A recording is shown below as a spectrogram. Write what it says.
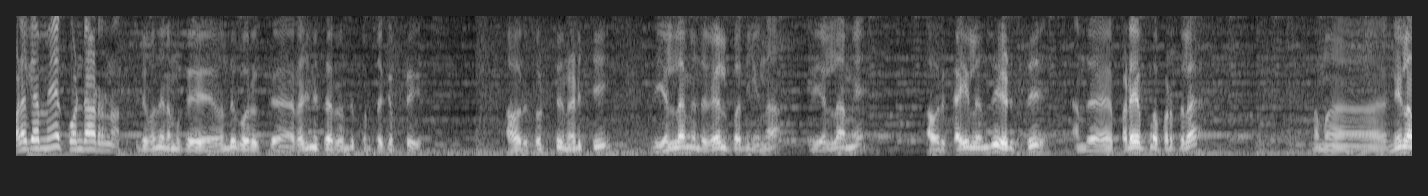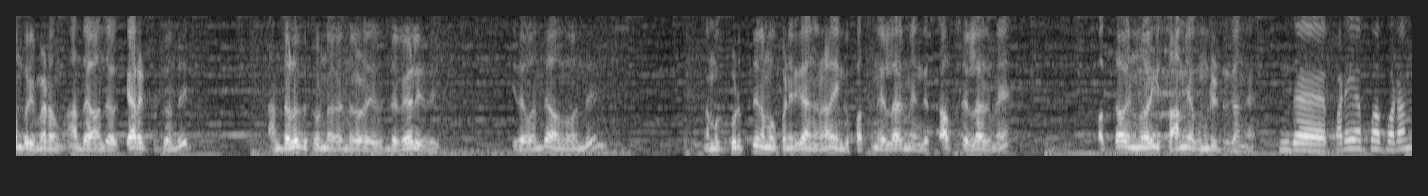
உலகமே கொண்டாடணும். இது வந்து நமக்கு வந்து ஒரு ரஜினி சார் வந்து கொடுத்த கிஃப்ட்டு அவர் தொட்டு நடித்து இது எல்லாமே இந்த வேல் பார்த்தீங்கன்னா இது எல்லாமே அவர் கையிலேருந்து எடுத்து அந்த படையப்பா படத்தில் நம்ம நீலாம்பரி மேடம் அந்த அந்த கேரக்டருக்கு வந்து அந்த அளவுக்கு சொன்ன இந்த இந்த வேல் இது. இதை வந்து அவங்க வந்து நமக்கு கொடுத்து நமக்கு பண்ணியிருக்காங்கனால எங்கள் பசங்க எல்லாருமே எங்கள் ஸ்டாஃப்ஸ் எல்லாருமே பக்காவாக இன்ன வரைக்கும் சாமியாக கும்பிட்டுட்டு இருக்காங்க. இந்த படையப்பா படம்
